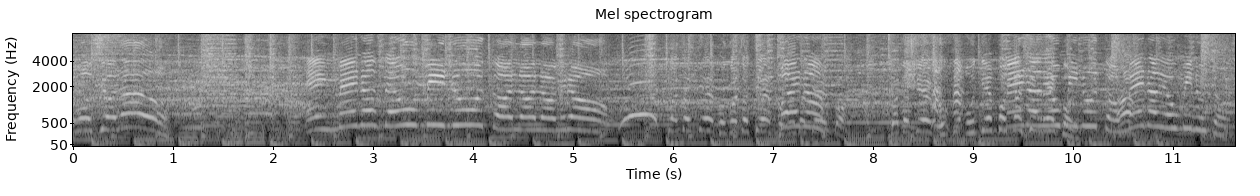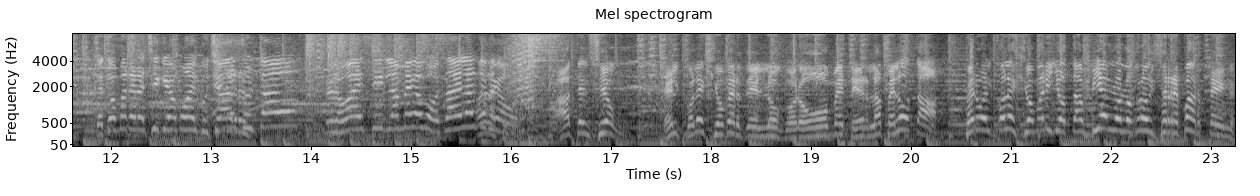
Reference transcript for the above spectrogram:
emocionado. En menos de un minuto lo logró. ¿Cuánto tiempo? ¿Cuánto tiempo? Bueno. ¿Cuánto tiempo? ¿Cuánto tiempo? Un tiempo casi Menos de un minuto, Ah. menos de un minuto. De todas maneras, chiqui, vamos a El escuchar. resultado me lo va a decir la Mega Voz. Adelante, Adelante. Mega Voz. Atención, el colegio verde logró meter la pelota, pero el colegio amarillo también lo logró y se reparten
